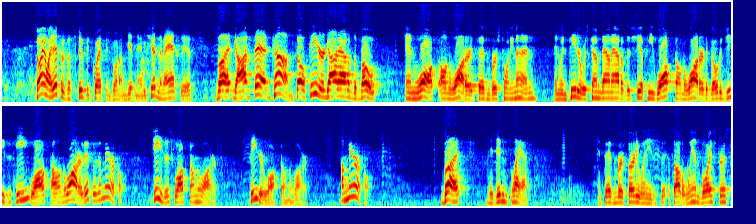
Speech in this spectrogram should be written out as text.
So anyway, this was a stupid question is what I'm getting at. He shouldn't have asked this, but God said, come. So Peter got out of the boat and walked on water. It says in verse 29, and when Peter was come down out of the ship, he walked on the water to go to Jesus. He walked on the water. This was a miracle. Jesus walked on the water. Peter walked on the water. A miracle. But it didn't last. It says in verse 30, when he saw the wind boisterous,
